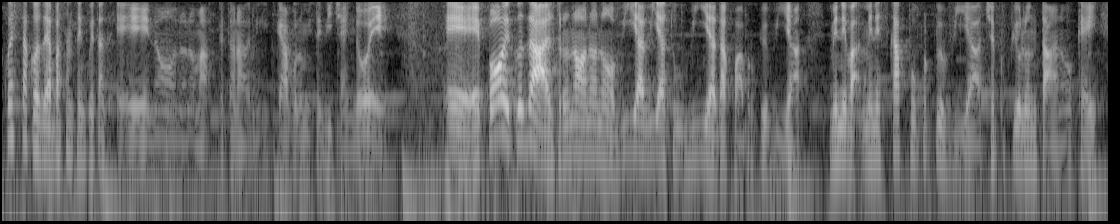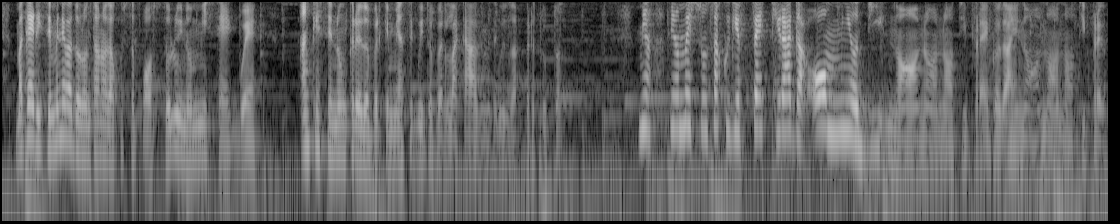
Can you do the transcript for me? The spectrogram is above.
questa cosa è abbastanza inquietante. Eh, no, no, no, ma aspetta un attimo, che cavolo mi stai dicendo? Eh, eh, e poi cos'altro? No, no, no, via, via, tu, via da qua, proprio via. Me ne, va, me ne scappo proprio via, cioè proprio lontano, ok? Magari se me ne vado lontano da questo posto, lui non mi segue. Anche se non credo perché mi ha seguito per la casa, mi ha seguito dappertutto. Mi ha, mi ha, messo un sacco di effetti, raga. Oh mio dio. No, no, no, ti prego, dai. No, no, no, ti prego.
